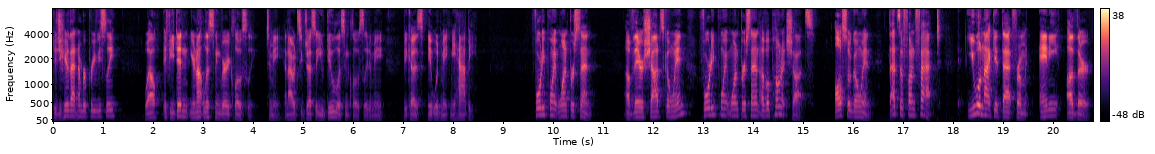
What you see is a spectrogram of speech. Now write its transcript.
Did you hear that number previously? Well, if you didn't, you're not listening very closely to me, and I would suggest that you do listen closely to me because it would make me happy. 40.1% of their shots go in, 40.1% of opponent shots also go in. That's a fun fact. You will not get that from any other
